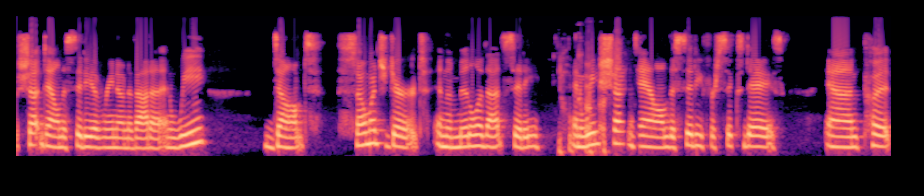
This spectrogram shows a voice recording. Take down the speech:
shut down the city of Reno, Nevada, and we dumped so much dirt in the middle of that city, oh, and gosh. we shut down the city for six days and put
